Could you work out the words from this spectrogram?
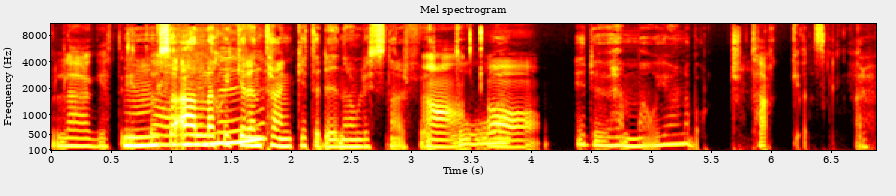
läget Mm, idag. så alla skickar en tanke till dig när de lyssnar för Ja. att då Ja. är du hemma och gör en abort. Tack älsklingar.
